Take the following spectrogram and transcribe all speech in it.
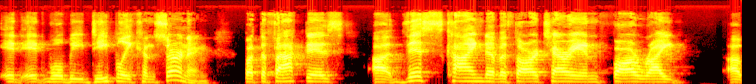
it it will be deeply concerning. But the fact is, uh, this kind of authoritarian far right uh,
